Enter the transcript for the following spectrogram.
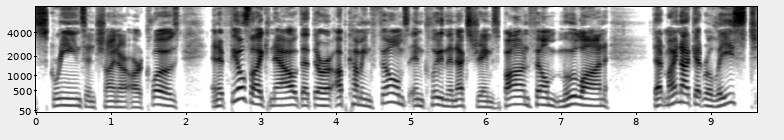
70,000 screens in China are closed. And it feels like now that there are upcoming films, including the next James Bond film, Mulan, that might not get released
